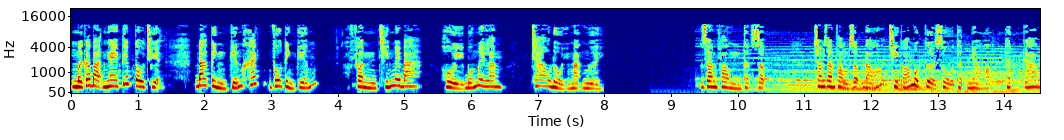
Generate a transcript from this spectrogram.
Mời các bạn nghe tiếp câu chuyện Đa tình kiếm khách vô tình kiếm. Phần 93 Hồi 45 Trao đổi mạng người. Gian phòng thật rộng. Trong gian phòng rộng đó chỉ có một cửa sổ thật nhỏ, thật cao.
